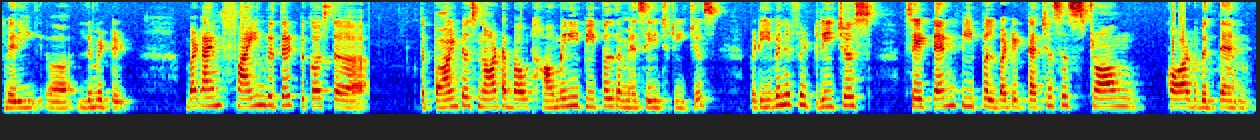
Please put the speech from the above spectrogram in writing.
very uh, limited. But I'm fine with it because the the point is not about how many people the message reaches, but even if it reaches, say, 10 people, but it touches a strong chord with them,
